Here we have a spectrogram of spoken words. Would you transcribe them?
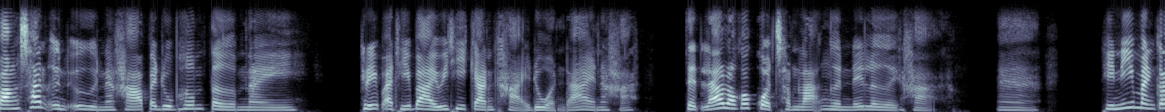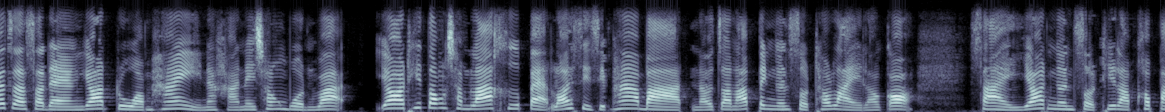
ฟังก์ชันอื่นๆนะคะ ไปดูเพิ่มเติมในคลิปอธิบายวิธีการขายด่วนได้นะคะ เสร็จแล้วเราก็กดชำระเงินได้เลยค่ะอ่าทีนี้มันก็จะแสดงยอดรวมให้นะคะ ในช่องบนว่ายอดที่ต้องชำระคือ 845 บาท เราจะรับเป็นเงินสดเท่าไหร่ แล้วก็ใส่ยอดเงินสดที่รับเข้าไป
